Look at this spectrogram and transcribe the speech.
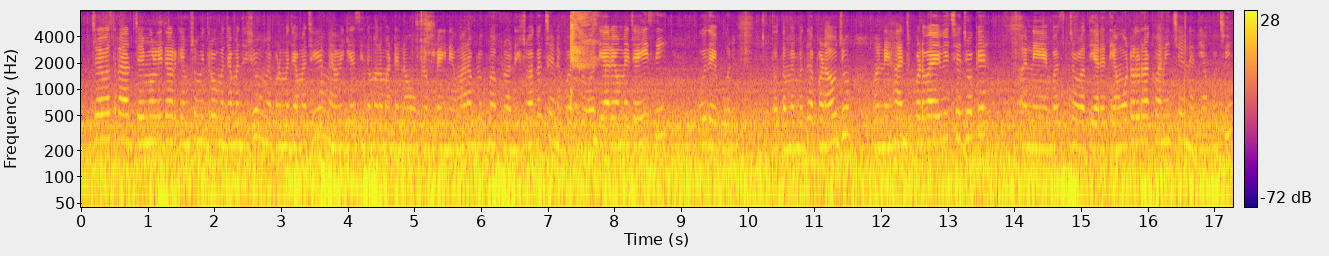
જય વસરાજ જય મુરલીધર કેમ છો મિત્રો? મજામાં જશો અમે પણ મજામાં છીએ. અમે આવી ગયા છીએ તમારા માટે નવો બ્લોગ લઈને. અમારા બ્લોગમાં આપણું હાર્દિક સ્વાગત છે ને પરંતુ અત્યારે અમે જઈએ છીએ ઉદયપુર. તો તમે બધા પણ આવજો. અને હાંજ પડવા એવી છે જોકે. અને બસ જો અત્યારે ત્યાં હોટલ રાખવાની છે ને ત્યાં પછી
